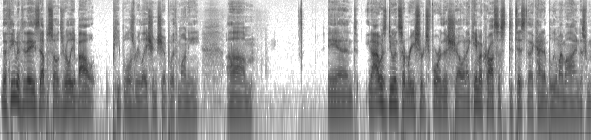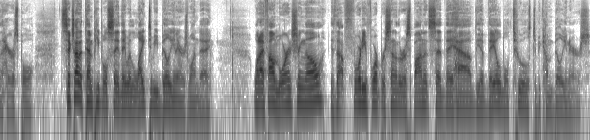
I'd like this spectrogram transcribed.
the theme of today's episode is really about people's relationship with money. Um, and you know, I was doing some research for this show, and I came across a statistic that kind of blew my mind, just from the Harris poll. Six out of ten people say they would like to be billionaires one day. What I found more interesting, though, is that 44% of the respondents said they have the available tools to become billionaires.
